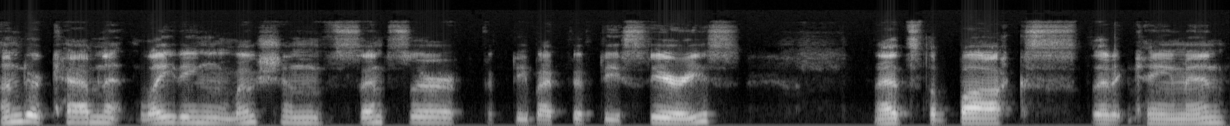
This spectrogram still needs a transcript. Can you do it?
under cabinet lighting motion sensor 50 by 50 series. That's the box that it came in.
